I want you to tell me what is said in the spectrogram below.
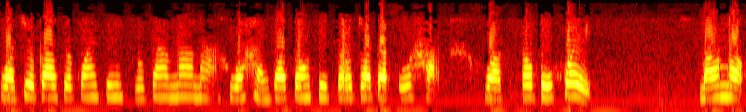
我就告诉观世菩萨妈妈，我很多东西都做的不好，我都不会。某某，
